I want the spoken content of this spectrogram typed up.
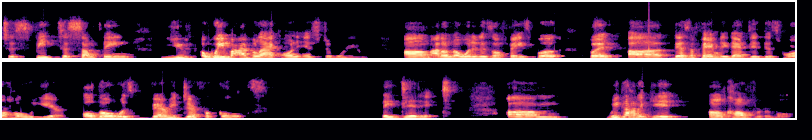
to speak to something you we buy black on instagram. Um, i don't know what it is on facebook but uh, there's a family that did this for a whole year. Although it was very difficult they did it. Um, we got to get uncomfortable.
